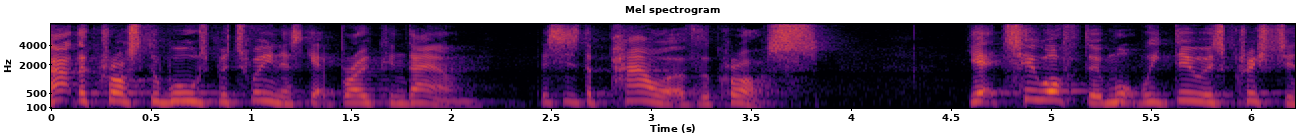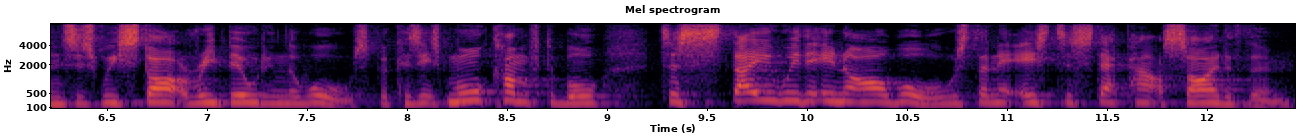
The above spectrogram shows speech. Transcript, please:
At the cross, the walls between us get broken down. This is the power of the cross. Yet, too often, what we do as Christians is we start rebuilding the walls because it's more comfortable to stay within our walls than it is to step outside of them.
